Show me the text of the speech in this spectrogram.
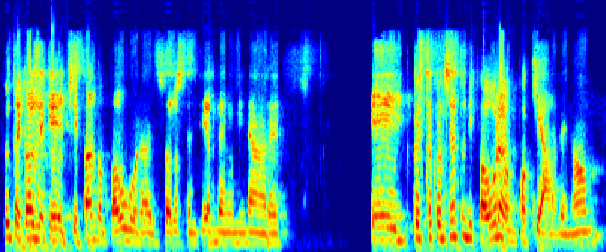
Tutte cose che ci fanno paura il solo sentirle nominare. E questo concetto di paura è un po' chiave, no?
